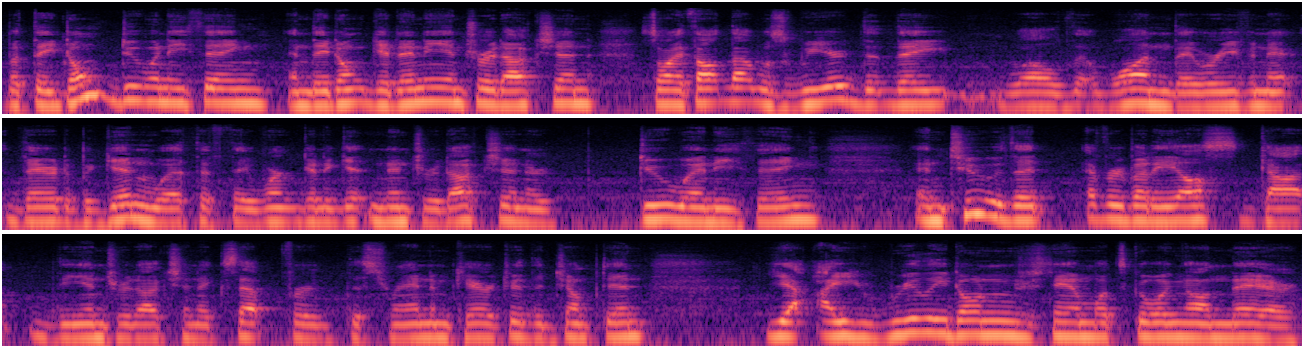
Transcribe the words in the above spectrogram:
but they don't do anything and they don't get any introduction. So I thought that was weird that they, well, that one, they were even there to begin with if they weren't going to get an introduction or do anything and two that everybody else got the introduction except for this random character that jumped in. Yeah, I really don't understand what's going on there.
